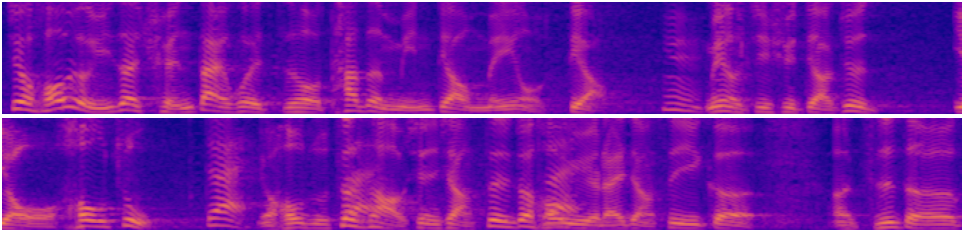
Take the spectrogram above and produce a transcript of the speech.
就侯友谊在全代会之后，他的民调没有掉，嗯。没有继续掉，就是有 hold 住，对，有 hold 住，这是好现象，这对。侯友谊来讲是一个呃值得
